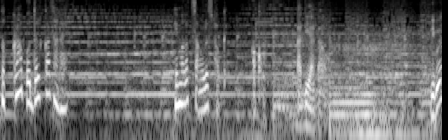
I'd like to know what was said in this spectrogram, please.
सगळा बदल का झालाय? हे मला चांगलंच ठाऊक आहे. आधी आता निघूया?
